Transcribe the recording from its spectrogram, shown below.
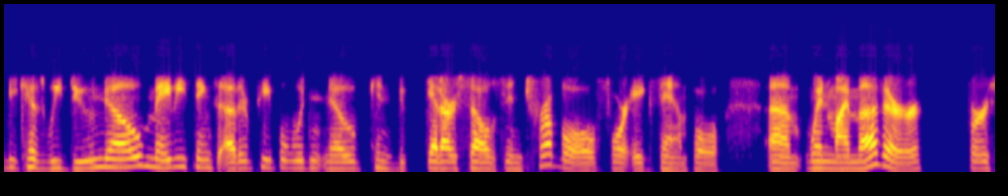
because we do know maybe things other people wouldn't know, can get ourselves in trouble. For example, um, when my mother first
